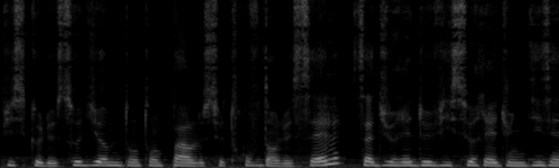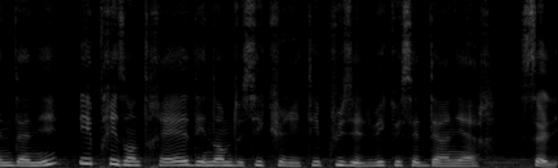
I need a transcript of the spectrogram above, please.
puisque le sodium dont on parle se trouve dans le sel, sa durée de vie serait d'une dizaine d'années et présenterait des normes de sécurité plus élevées que cette dernière. Seul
